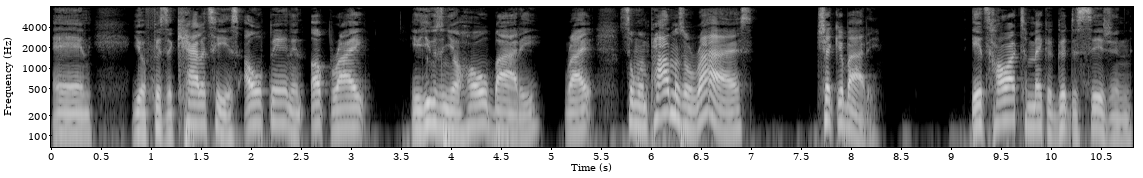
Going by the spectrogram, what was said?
and Your physicality is open and upright. You're using your whole body, right? So when problems arise, check your body. It's hard to make a good decision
